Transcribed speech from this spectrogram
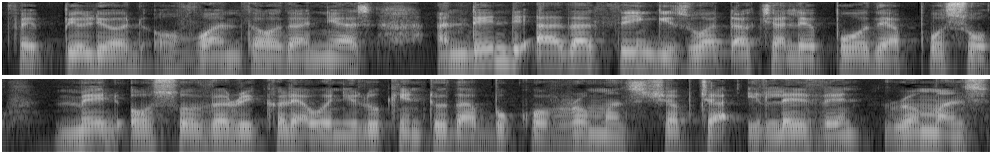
for a period of 1,000 years. And then the other thing is what actually Paul the Apostle made also very clear when you look into the book of Romans, chapter 11, Romans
